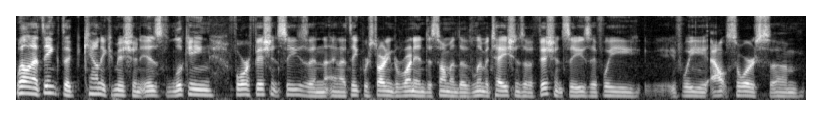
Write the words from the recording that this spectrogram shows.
Well, and I think the county commission is looking for efficiencies, and, and I think we're starting to run into some of the limitations of efficiencies if we if we outsource um,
